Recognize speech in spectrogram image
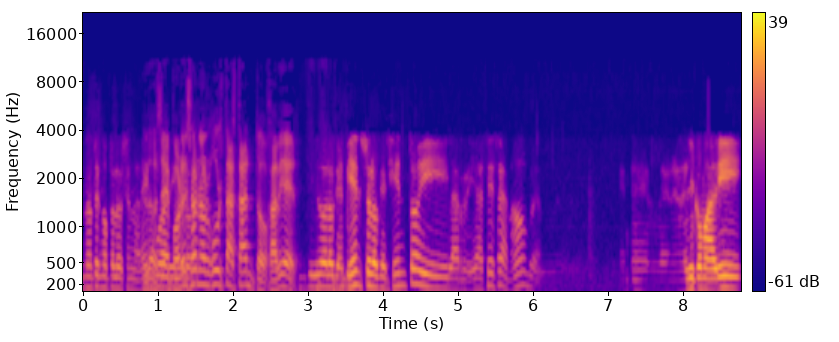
no tengo pelos en la lengua. Lo sé, por digo- eso nos gustas tanto, Javier. digo lo que pienso, lo que siento y la realidad es esa, ¿no? En el, en el Atlético de Madrid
